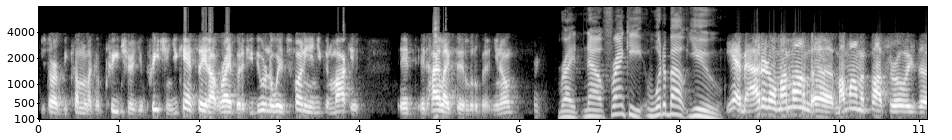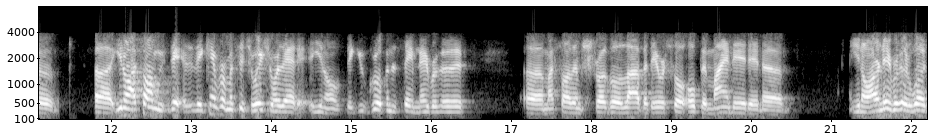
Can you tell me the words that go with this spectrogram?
you start becoming like a preacher. You're preaching. You can't say it outright, but if you do it in a way it's funny and you can mock it, it it highlights it a little bit. You know. right now, Frankie? What about you? Yeah, man. I don't know. My mom, uh, my mom and pops are always, uh, uh, you know, I saw them. They, they came from a situation where they had, you know, they grew up in the same neighborhood. Um, I saw them struggle a lot, but they were so open-minded, and uh, you know, our neighborhood was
